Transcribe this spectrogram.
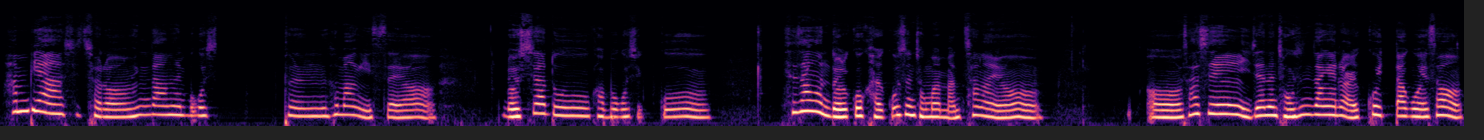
한비아 씨처럼 횡단해보고 싶은 소망이 있어요. 러시아도 가보고 싶고 세상은 넓고 갈 곳은 정말 많잖아요. 어, 사실 이제는 정신장애를 앓고 있다고 해서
